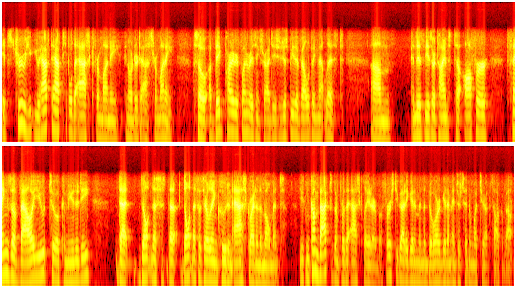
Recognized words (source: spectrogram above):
it's true you, you have to have people to ask for money in order to ask for money. So a big part of your fundraising strategy should just be developing that list. Um, and this, these are times to offer things of value to a community that don't necess- that don't necessarily include an ask right in the moment. You can come back to them for the ask later, but first you got to get them in the door, get them interested in what you have to talk about.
